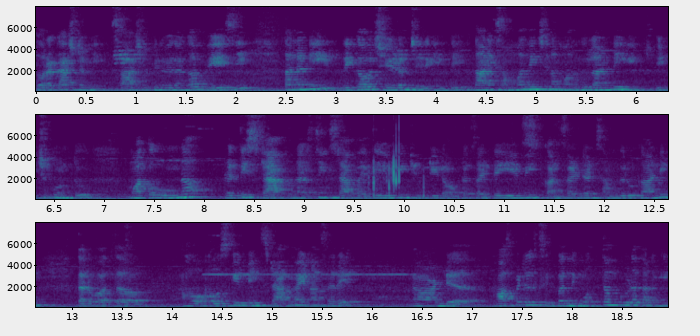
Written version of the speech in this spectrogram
త్వరకాష్టమి. సార్ చెప్పిన విధంగా వేసి తనని రికవర్ చేయడం జరిగింది. దానికి సంబంధించిన మందులన్నీ ఇచ్చుకుంటూ మాతో ఉన్న ప్రతి స్టాఫ్ నర్సింగ్ స్టాఫ్ అయితే ఏమి డ్యూటీ డాక్టర్స్ అయితే ఏమి కన్సల్టెంట్స్ అందరూ కానీ తర్వాత హౌస్ కీపింగ్ స్టాఫ్ అయినా సరే అండ్ హాస్పిటల్ సిబ్బంది మొత్తం కూడా తనకి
